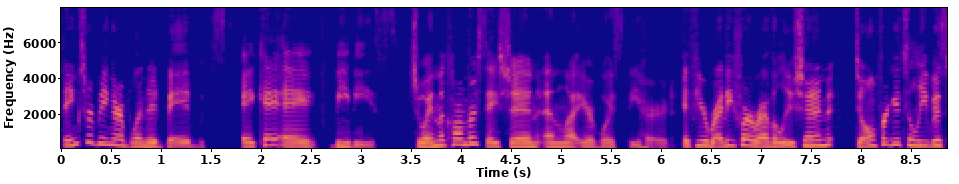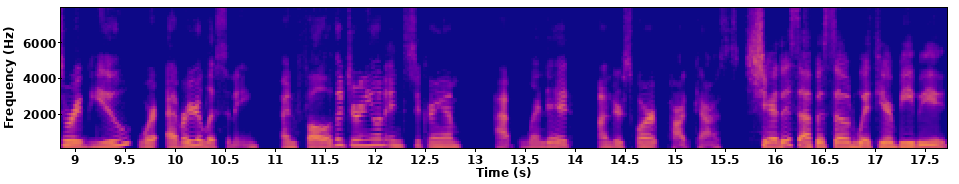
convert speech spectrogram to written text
Thanks for being our blended babes, aka BBs. Join the conversation and let your voice be heard. If you're ready for a revolution, don't forget to leave us a review wherever you're listening and follow the journey on Instagram at blended underscore podcast. Share this episode with your BB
